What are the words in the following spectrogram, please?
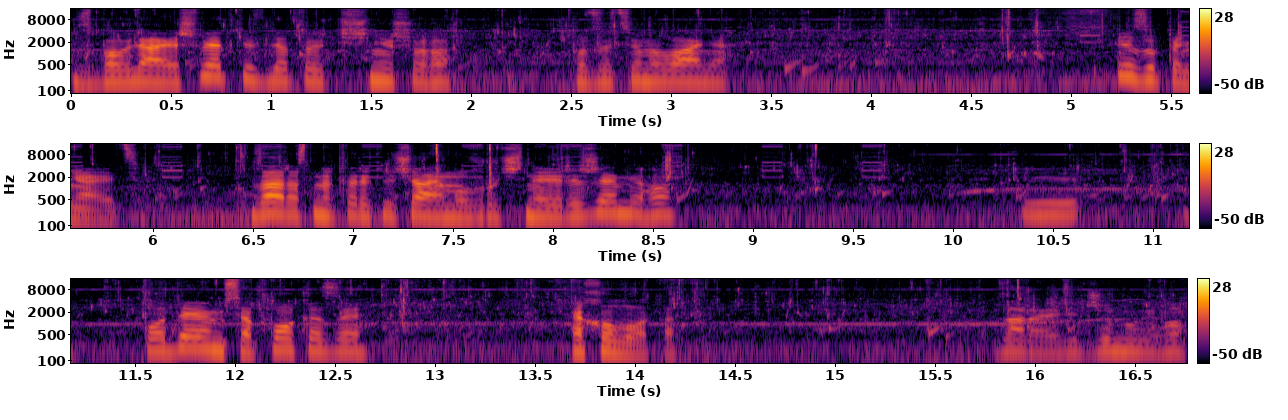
Збавляє швидкість для точнішого позиціонування і зупиняється. Зараз ми переключаємо в ручний режим його і подивимося покази ехолота. Зараз я віджену його.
